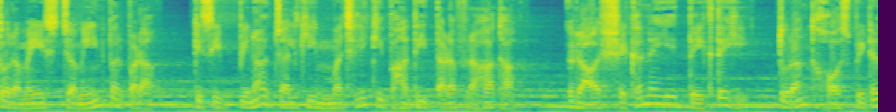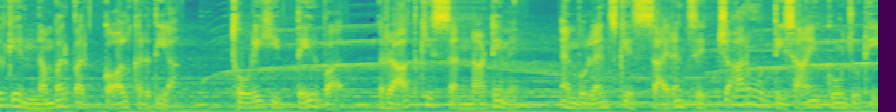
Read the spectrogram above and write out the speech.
तो रमेश ज़मीन पर पड़ा। किसी बिना जल की मछली की भांति तड़फ रहा था। राजशेखर ने ये देखते ही तुरंत हॉस्पिटल के नंबर पर कॉल कर दिया। थोड़ी ही देर बाद, रात के सन्नाटे में एंबुलेंस के सायरन से चारों दिशाएँ गूंज उठी।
